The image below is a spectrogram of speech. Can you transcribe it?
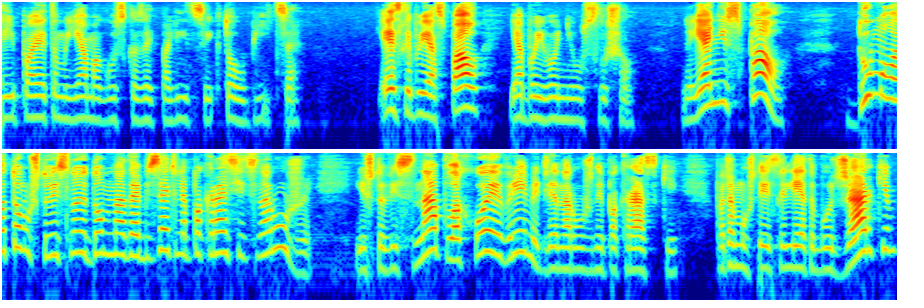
И поэтому я могу сказать полиции, кто убийца. Если бы я спал, я бы его не услышал. Но я не спал. Думал о том, что весной дом надо обязательно покрасить снаружи, и что весна – плохое время для наружной покраски, потому что если лето будет жарким,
